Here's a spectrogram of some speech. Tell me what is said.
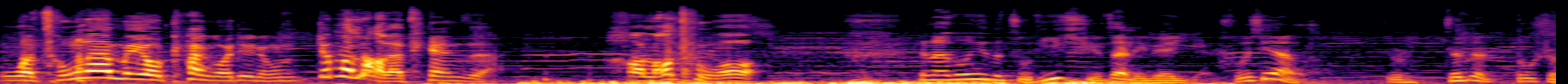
我从来没有看过这种这么老的片子，好老土哦。正大综艺的主题曲在里面也出现了，就是真的都是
